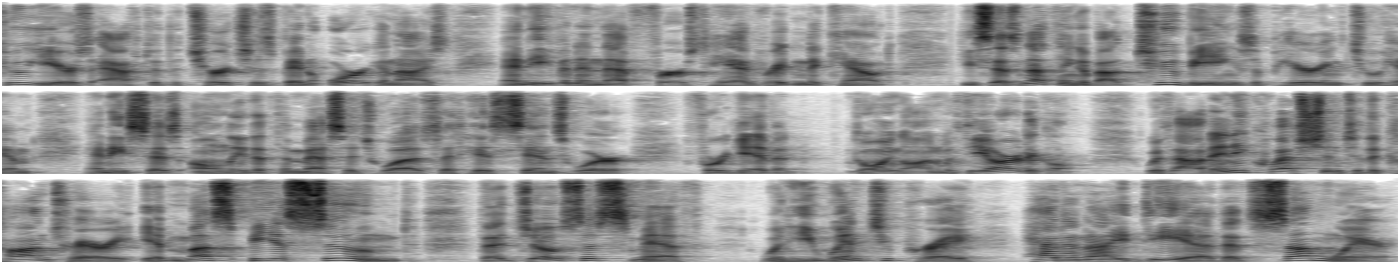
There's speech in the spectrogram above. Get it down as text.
two years after the church has been organized, and even in that first handwritten account, he says nothing about two beings appearing to him, and he says only that the message was that his sins were forgiven. Going on with the article. Without any question to the contrary, it must be assumed that Joseph Smith when he went to pray, had an idea that somewhere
